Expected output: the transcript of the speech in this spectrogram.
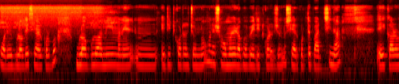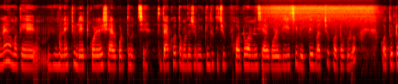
পরের ব্লগে শেয়ার করব। ব্লগগুলো আমি মানে এডিট করার জন্য মানে সময়ের অভাবে এডিট করার জন্য শেয়ার করতে পারছি না। এই কারণে আমাকে মানে একটু লেট করে শেয়ার করতে হচ্ছে। তো দেখো তোমাদের সঙ্গে কিন্তু কিছু ফটো আমি শেয়ার করে দিয়েছি, দেখতেই পাচ্ছ ফটোগুলো কতটা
